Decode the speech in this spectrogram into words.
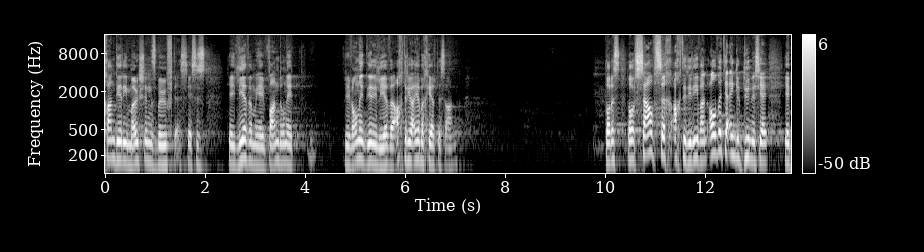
gaan deur emotions behoeftes. Jy sê jy lewe maar jy wandel net jy wil net deur die lewe agter jou eie begeertes aan. Daar is daar selfsug agter hierdie want al wat jy eintlik doen is jy jy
